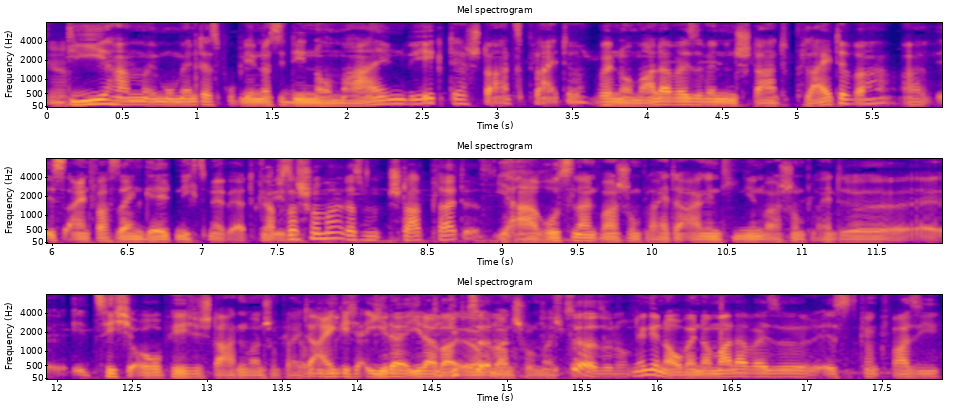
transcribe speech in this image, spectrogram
Ja. Die haben im Moment das Problem, dass sie den normalen Weg der Staatspleite, weil normalerweise, wenn ein Staat pleite war, ist einfach sein Geld nichts mehr wert Gab es gewesen. das schon mal, dass ein Staat pleite ist? Ja, Russland war schon pleite, Argentinien war schon pleite, äh, zig europäische Staaten waren schon pleite. Die- Eigentlich die- jeder, jeder war gibt's ja irgendwann noch. schon mal gibt's ja also noch. Ja, genau, weil normalerweise ist quasi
